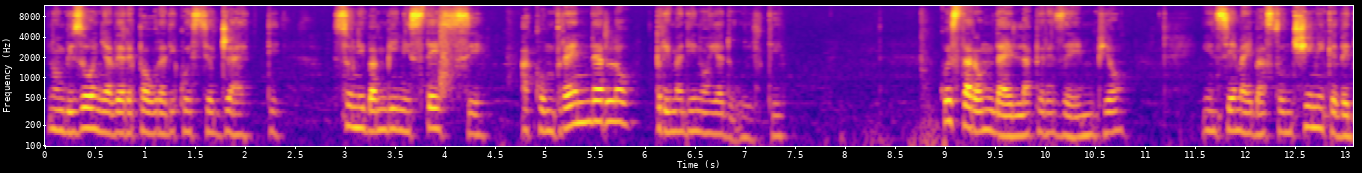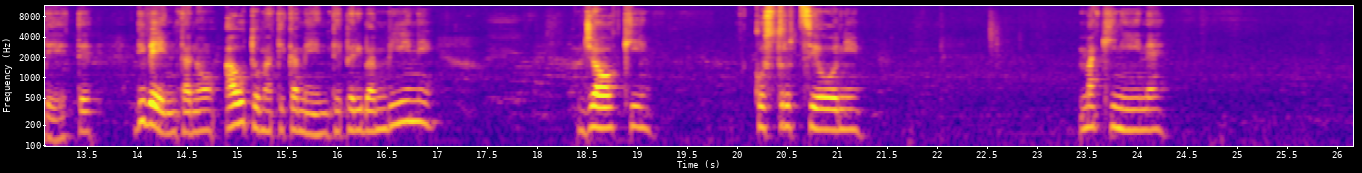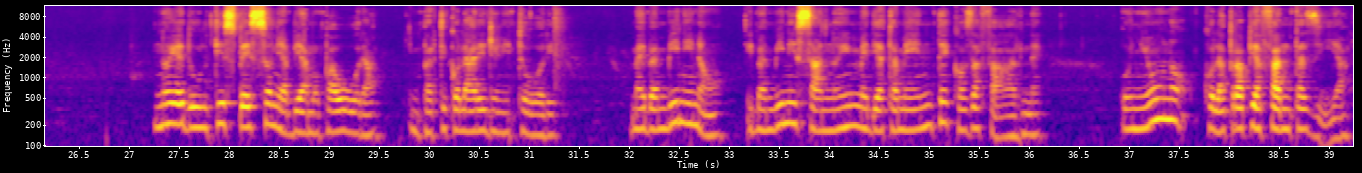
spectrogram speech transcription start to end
Non bisogna avere paura di questi oggetti. Sono i bambini stessi a comprenderlo prima di noi adulti. Questa rondella, per esempio, insieme ai bastoncini che vedete, diventano automaticamente per i bambini giochi, costruzioni, macchinine. Noi adulti spesso ne abbiamo paura, in particolare i genitori, ma i bambini no, i bambini sanno immediatamente cosa farne, ognuno con la propria fantasia.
